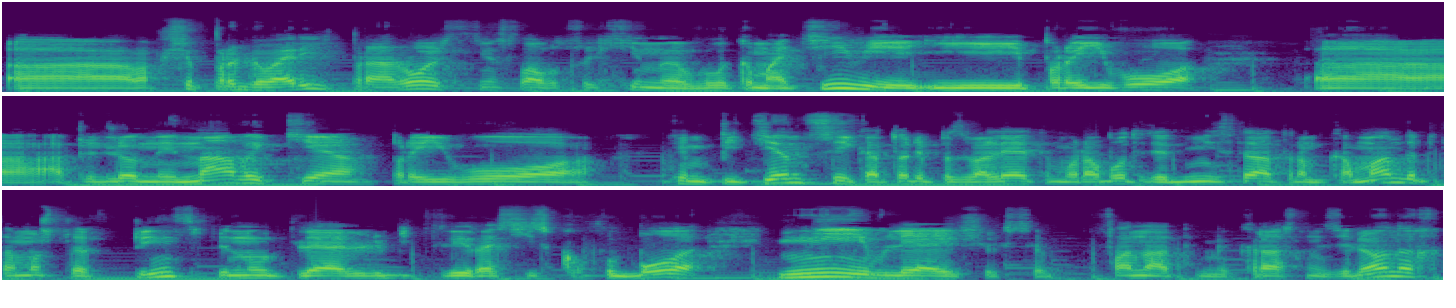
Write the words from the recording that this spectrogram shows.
вообще проговорить про роль Станислава Сухина в «Локомотиве» и про его определенные навыки, про его компетенции, которые позволяют ему работать администратором команды, потому что, в принципе, ну, для любителей российского футбола, не являющихся фанатами красно-зеленых,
